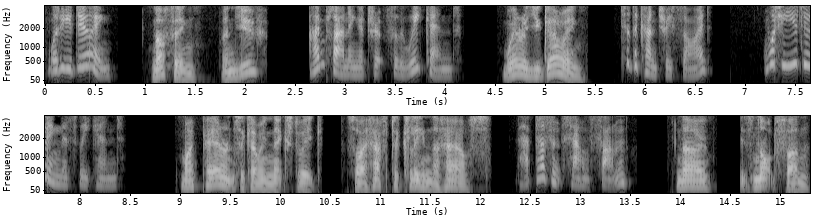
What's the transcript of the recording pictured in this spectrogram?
what are you doing? Nothing. And you? I'm planning a trip for the weekend. Where are you going? To the countryside. What are you doing this weekend? My parents are coming next week, so I have to clean the house. That doesn't sound fun. No, it's not fun,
